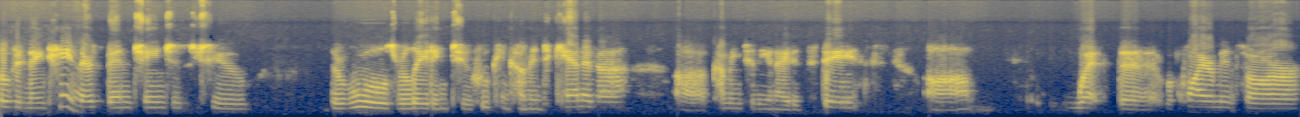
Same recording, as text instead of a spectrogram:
COVID nineteen, there's been changes to the rules relating to who can come into Canada, uh, coming to the United States, um, what the requirements are,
